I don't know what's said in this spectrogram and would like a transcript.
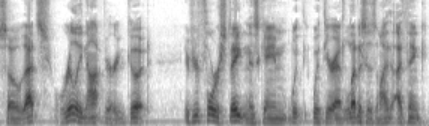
So that's really not very good. If you're Florida State in this game with with your athleticism, I, I think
